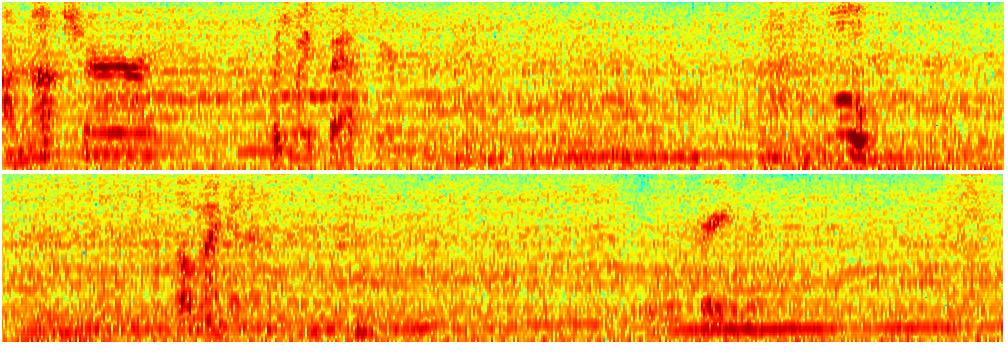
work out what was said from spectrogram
I'm not sure which way's faster. Ooh. Oh my goodness. This is crazy. Sorry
